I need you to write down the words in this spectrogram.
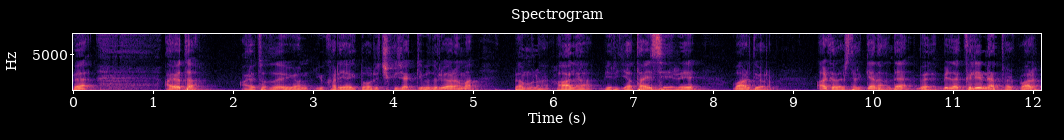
ve IOTA. IOTA'da da yön yukarıya doğru çıkacak gibi duruyor ama ben buna hala bir yatay seyri var diyorum. Arkadaşlar genelde böyle. Bir de Clear Network var.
